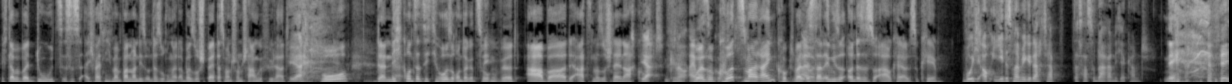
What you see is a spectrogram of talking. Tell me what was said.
Ich glaube, bei Dudes ist es, ich weiß nicht mal, wann man diese Untersuchung hat, aber so spät, dass man schon ein Schamgefühl hat, Ja. wo dann nicht grundsätzlich die Hose runtergezogen wird, aber der Arzt mal so schnell nachguckt. Ja, genau. Wo einmal er so kurz mal reinguckt, weil es dann irgendwie so, und das ist so, ah, okay, alles okay. Wo ich auch jedes Mal mir gedacht habe, das hast du daran nicht erkannt. Nee, nee,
